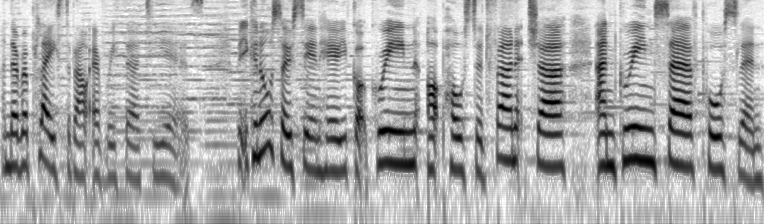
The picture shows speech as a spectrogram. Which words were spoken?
and they're replaced about every 30 years. But you can also see in here, you've got green upholstered furniture and green Sèvres porcelain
